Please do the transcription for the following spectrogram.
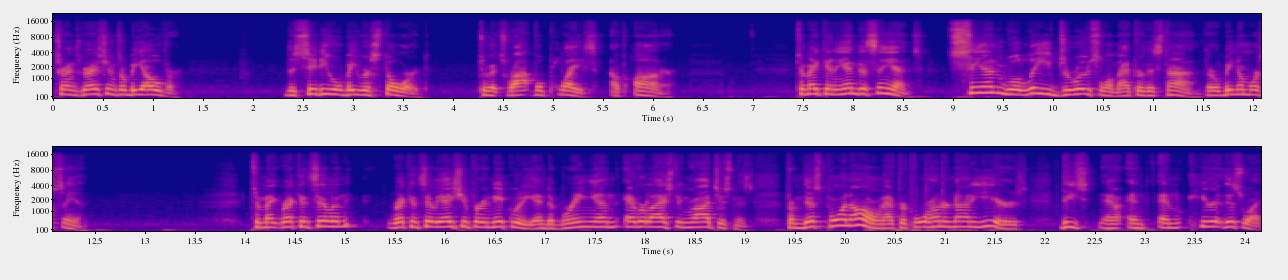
transgressions will be over. The city will be restored to its rightful place of honor to make an end to sins. Sin will leave Jerusalem after this time. There will be no more sin. To make reconciliation reconciliation for iniquity and to bring in everlasting righteousness. From this point on, after 490 years, these now and and hear it this way:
